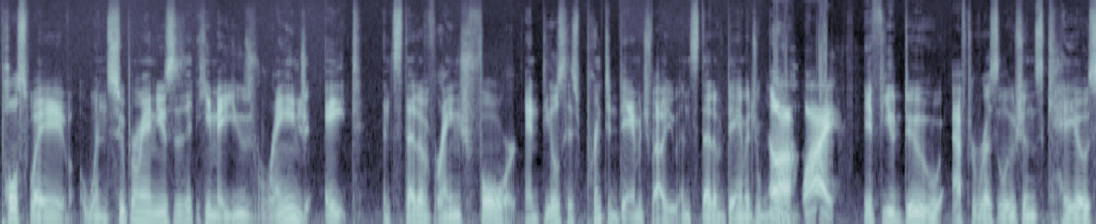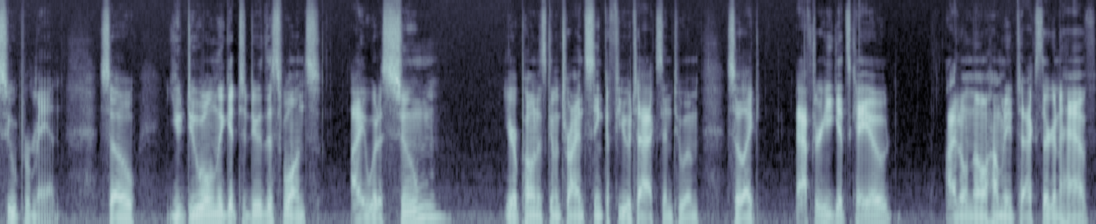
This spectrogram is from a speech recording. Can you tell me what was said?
pulse wave. When Superman uses it, he may use range eight instead of range four, and deals his printed damage value instead of damage one Ugh, why? If you do after resolutions KO Superman. So you do only get to do this once. I would assume your opponent's going to try and sink a few attacks into him. So like after he gets KO'd, I don't know how many attacks they're going to have.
